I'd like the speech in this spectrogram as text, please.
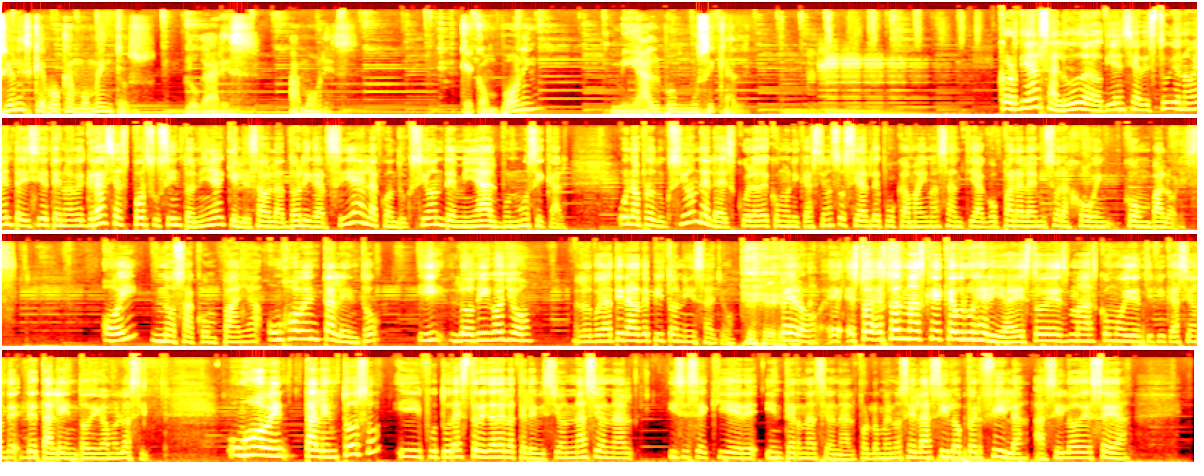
Canciones que evocan momentos, lugares, amores, que componen mi álbum musical. Cordial saludo a la audiencia de Estudio 979. Gracias por su sintonía. Quien les habla Dolly García en la conducción de mi álbum musical. Una producción de la Escuela de Comunicación Social de Pucamaima, Santiago, para la emisora joven con valores. Hoy nos acompaña un joven talento y lo digo yo, me las voy a tirar de pitoniza yo. Pero eh, esto, esto es más que, que, brujería, esto es más como identificación de, de talento, digámoslo así un joven talentoso y futura estrella de la televisión nacional y si se quiere internacional. Por lo menos él así lo perfila, así lo desea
